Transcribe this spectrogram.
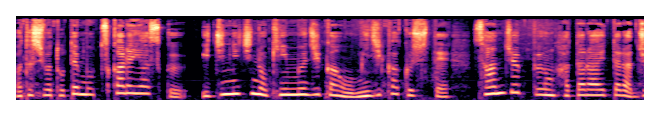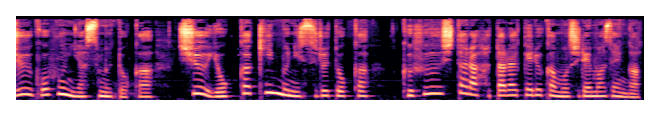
私はとても疲れやすく、1日の勤務時間を短くして30分働いたら15分休むとか、週4日勤務にするとか、工夫したら働けるかもしれませんが、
